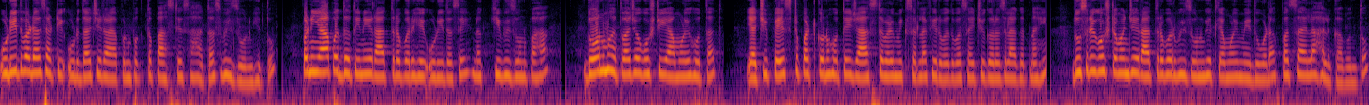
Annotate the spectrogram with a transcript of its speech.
उडीद वड्यासाठी उडदाची डाळ आपण फक्त पाच ते सहा तास भिजवून घेतो. पण या पद्धतीने रात्रभर हे उडीद असे नक्की भिजवून पहा. दोन महत्त्वाच्या गोष्टी यामुळे होतात. याची पेस्ट पटकन होते जास्त वेळ मिक्सरला फिरवत बसायची गरज लागत नाही. दुसरी गोष्ट म्हणजे रात्रभर भिजवून घेतल्यामुळे मेदूवडा पचायला हलका बनतो.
